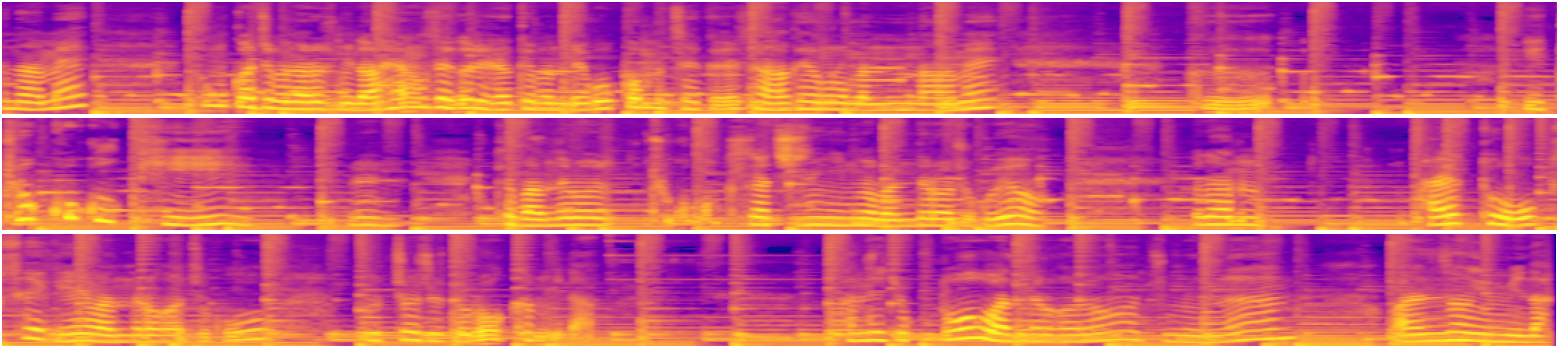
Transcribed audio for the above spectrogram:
그 다음에 손까지 만들어줍니다. 하얀색을 이렇게 만들고 검은색을 사각형으로 만든 다음에 그 이 초코 쿠키를 이렇게 만들어 초코 쿠키 같이 생긴 걸 만들어주고요. 그 다음 발톱 3개 만들어가지고 붙여주도록 합니다. 반대쪽도 만들어주면은 완성입니다.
